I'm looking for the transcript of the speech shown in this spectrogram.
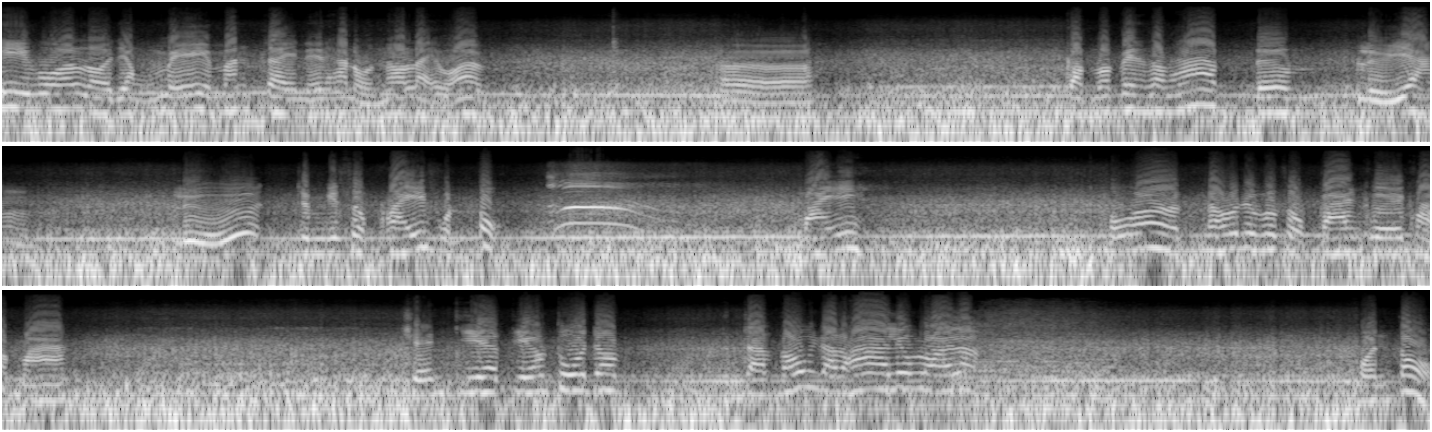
ที่เพราะว่าเรายังไม่มั่นใจในถนนเท่าไหร่ว่า เออกลับมาเป็นสภาพเดิมหรือยัง หรือจะมีเซอร์ไพรส์ฝนตกไหม เพราะว่าเราด้วยประสบการณ์เคยขับมา เชนเกียร์เตรียมตัวจะจัดน้องจัดท่าเรียบร้อยแล้วฝนตก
